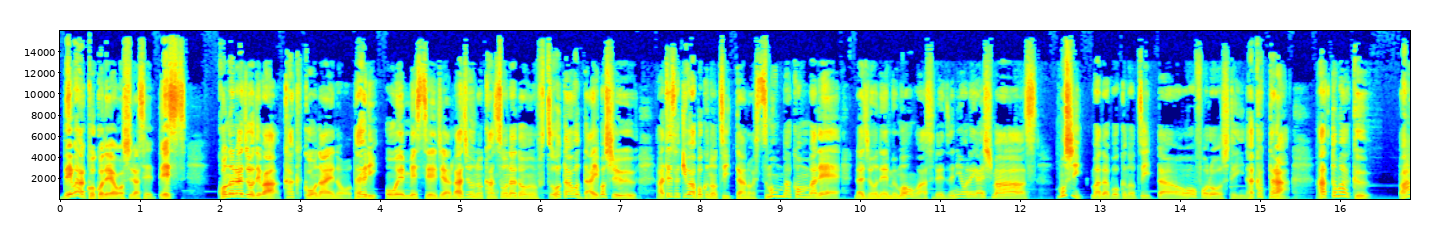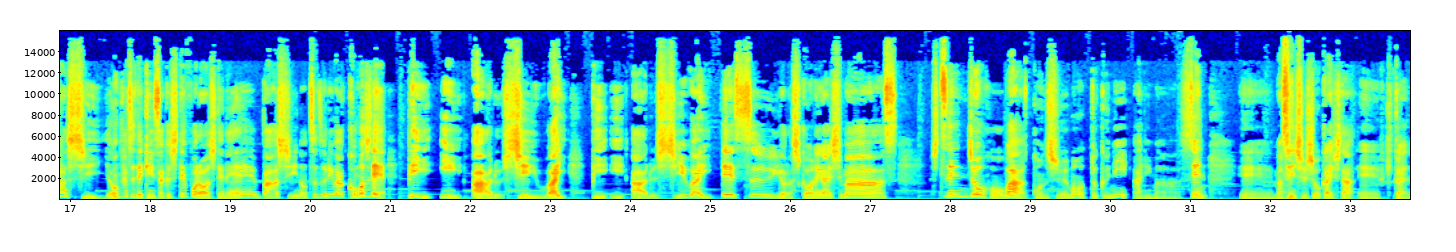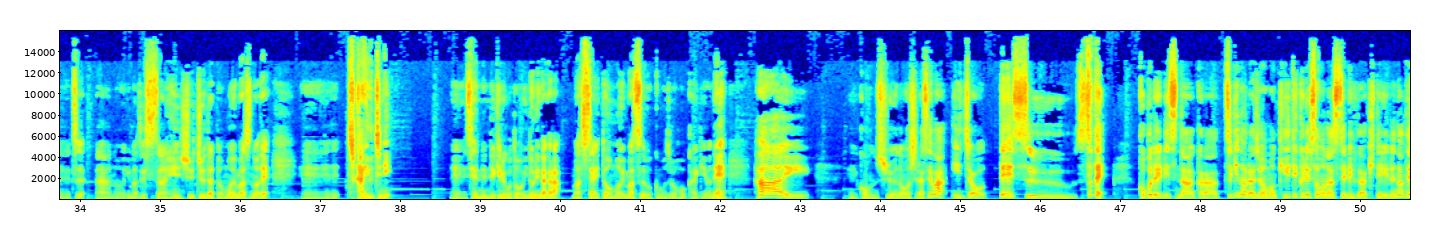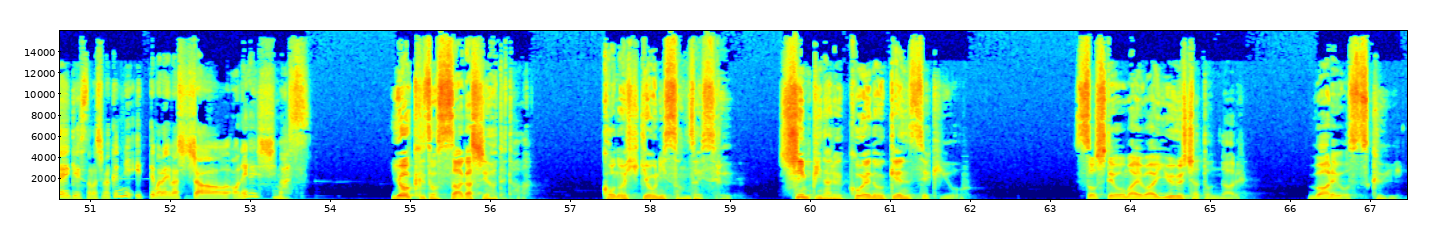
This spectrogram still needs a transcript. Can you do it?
では、ここでお知らせです。このラジオでは各コーナーへのお便り、応援メッセージやラジオの感想などの普通歌を大募集。宛先は僕のツイッターの質問箱まで。ラジオネームも忘れずにお願いします。もし、まだ僕のツイッターをフォローしていなかったら、アットマーク、バーシー48で検索してフォローしてね。バーシーの綴りは小文字で、B-E-R-C-Y、B-E-R-C-Y です。よろしくお願いします。出演情報は今週も特にありません。えーまあ、先週紹介した、えー吹き替えのやつ、あの、今絶賛編集中だと思いますので、えー近いうちに、えー宣伝できることを祈りながら待ちたいと思います。僕も情報会議をね。はい。今週のお知らせは以上です。さて、ここでリスナーから次のラジオも聞いてくれそうなセリフが来ているので、ゲストの芝くんに言ってもらいましょう。お願いします。よくぞ探し当てた。この秘境に存在する神秘なる声の原石を。そしてお前は勇者となる。我を救い、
